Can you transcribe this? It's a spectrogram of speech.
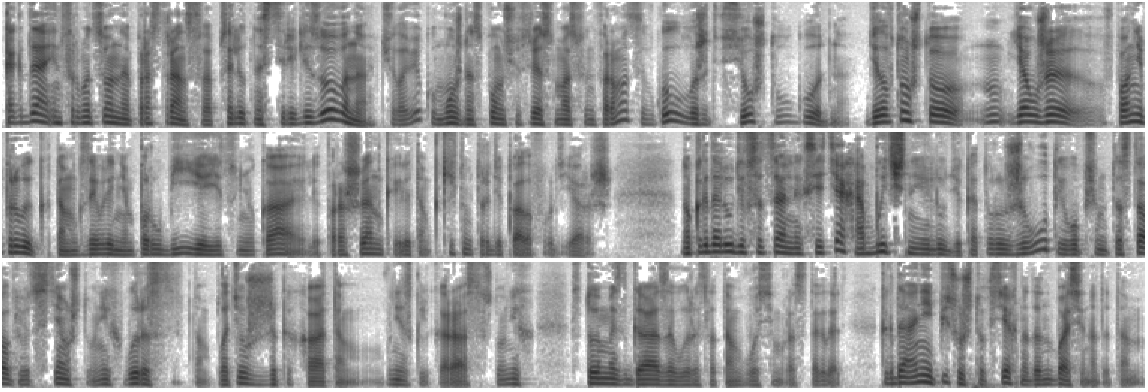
Когда информационное пространство абсолютно стерилизовано, человеку можно с помощью средств массовой информации в голову вложить все, что угодно. Дело в том, что ну, я уже вполне привык там, к заявлениям Порубия, Яценюка или Порошенко, или там, каких-нибудь радикалов вроде Ярош. Но когда люди в социальных сетях, обычные люди, которые живут и, в общем-то, сталкиваются с тем, что у них вырос там, платеж ЖКХ там, в несколько раз, что у них стоимость газа выросла там, в 8 раз и так далее. Когда они пишут, что всех на Донбассе надо там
